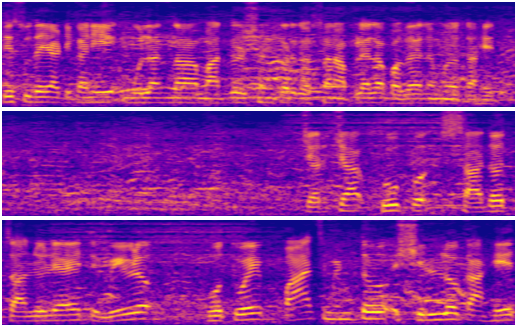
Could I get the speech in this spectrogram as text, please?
ते सुद्धा या ठिकाणी मुलांना मार्गदर्शन करत असताना आपल्याला बघायला मिळत आहेत. चर्चा खूप साधत चाललेली आहेत. वेळ होतोय. पाच मिनटं शिल्लक आहेत.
